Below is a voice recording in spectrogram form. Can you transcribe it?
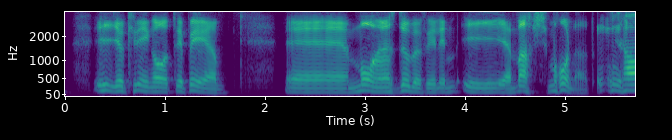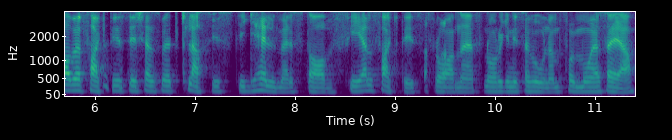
i och kring ATP eh, månadens dubbelfel i, i, mars månad. Ja men faktiskt, det känns som ett klassiskt Stig Helmer-stavfel faktiskt från, eh, från organisationen får man säga.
